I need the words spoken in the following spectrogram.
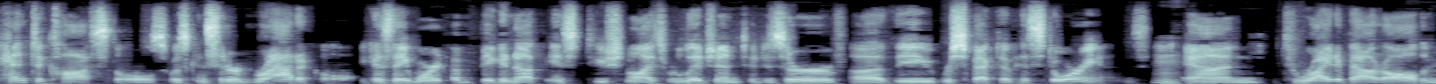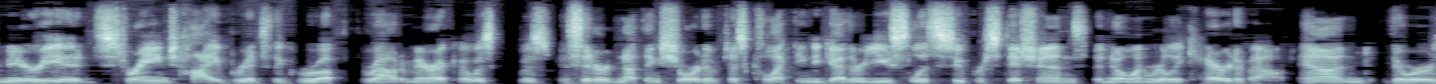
Pentecostals was considered radical. because they weren't a big enough institutionalized religion to deserve uh, the respect of historians. Hmm. And to write about all the myriad strange hybrids that grew up throughout America was was considered nothing short of just collecting together useless superstitions that no one really cared about. And there were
